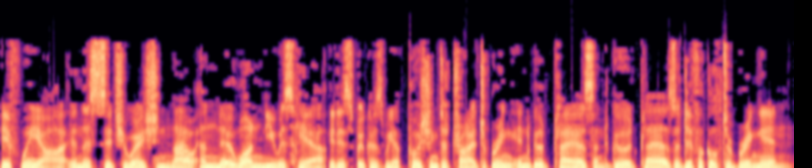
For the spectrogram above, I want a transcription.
If we are in this situation now and no one new is here, it is because we are pushing to try to bring in good players and good players are difficult to bring in.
